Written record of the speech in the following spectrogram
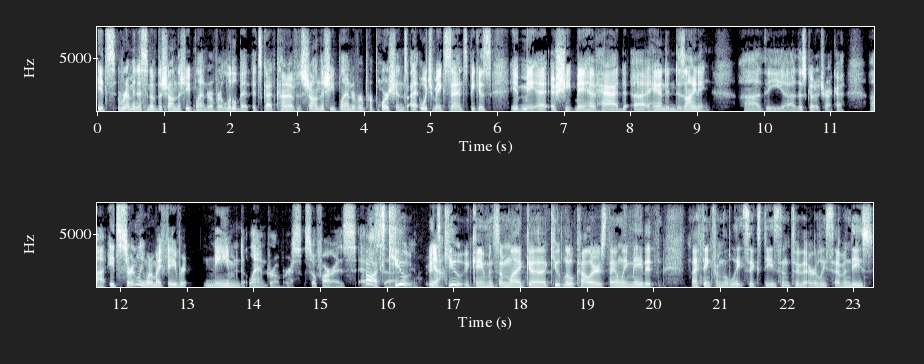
It's reminiscent of the Shaun the Sheep Land Rover a little bit. It's got kind of Shaun the Sheep Land Rover proportions, which makes sense because it may a, sheep may have had uh, a hand in designing uh, the uh, the Skoda Trekka. Uh, it's certainly one of my favorite named Land Rovers so far as, as Oh, it's uh, cute. It's yeah. cute. It came in some like uh, cute little colors. They only made it, I think, from the late '60s and through the early '70s,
